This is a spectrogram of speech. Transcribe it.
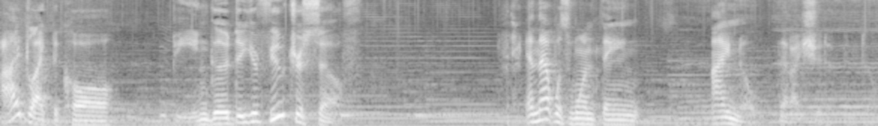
I'd like to call being good to your future self. And that was one thing I know that I should have been doing.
